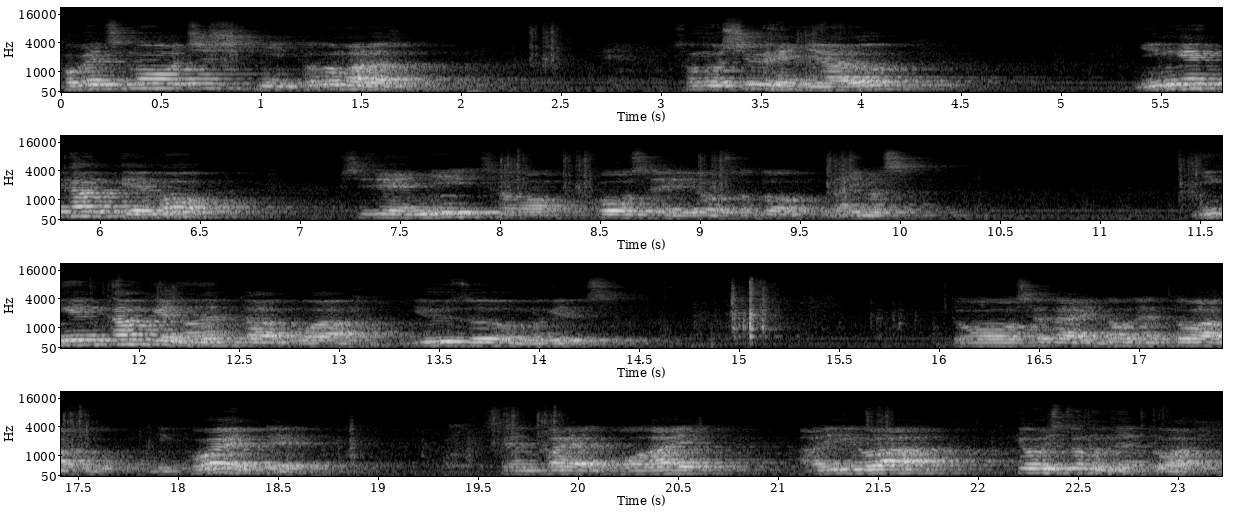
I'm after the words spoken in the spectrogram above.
個別の知識にとどまらずその周辺にある人間関係も自然にその構成要素となります。人間関係のネットワークは融通無下です。同世代のネットワークに加えて先輩や後輩あるいは教師とのネットワーク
